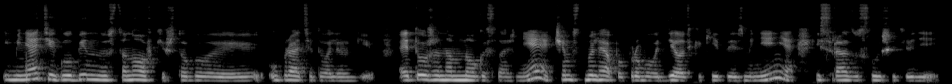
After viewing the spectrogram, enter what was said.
и менять их глубинные установки, чтобы убрать эту аллергию. Это уже намного сложнее, чем с нуля попробовать делать какие-то изменения и сразу слышать людей.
